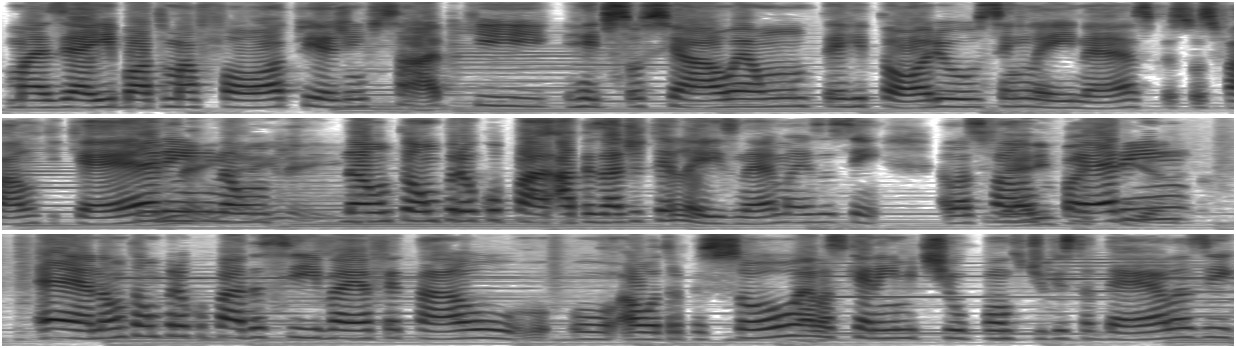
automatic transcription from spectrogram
mas e aí bota uma foto e a gente sabe que rede social é um território sem lei, né? As pessoas falam que querem, lei, não não tão preocupadas, apesar de ter leis, né? Mas assim, elas falam que querem é, não tão preocupadas se vai afetar o, o, a outra pessoa, elas querem emitir o ponto de vista delas, e,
